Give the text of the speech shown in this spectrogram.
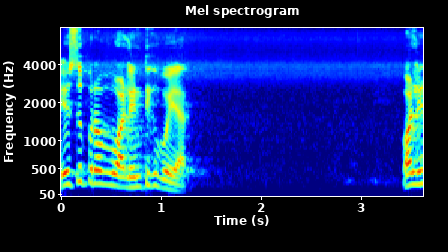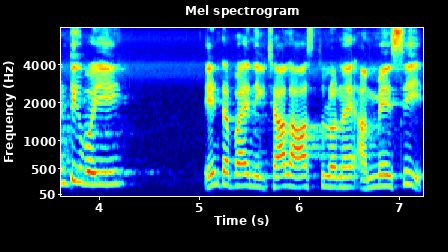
యేసుప్రభు వాళ్ళ ఇంటికి పోయారు. వాళ్ళ ఇంటికి పోయి ఏంటబ్బాయి నీకు చాలా ఆస్తులు ఉన్నాయి అమ్మేసి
